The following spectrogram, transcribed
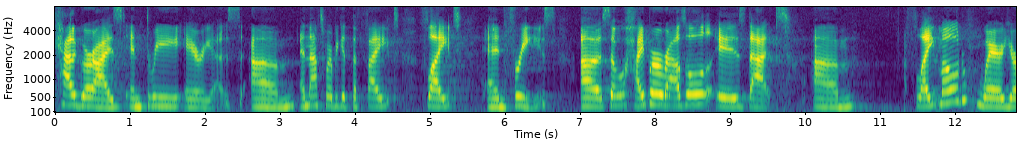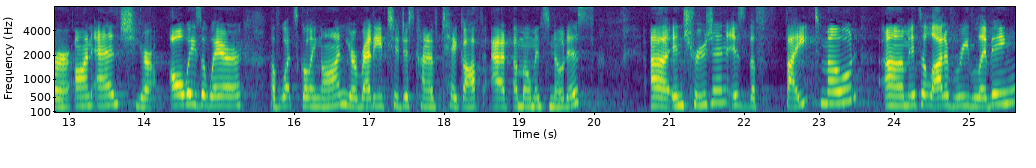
categorized in three areas. Um, and that's where we get the fight, flight, and freeze. Uh, so hyperarousal is that um, flight mode where you're on edge, you're always aware of what's going on, you're ready to just kind of take off at a moment's notice. Uh, intrusion is the fight mode. Um, it's a lot of reliving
